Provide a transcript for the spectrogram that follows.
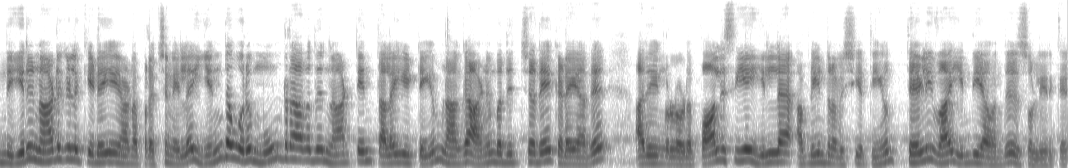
இந்த இரு நாடுகளுக்கு இடையேயான பிரச்சனையில் எந்த ஒரு மூன்றாவது நாட்டின் தலையீட்டையும் நாங்கள் அனுமதிச்சதே கிடையாது. அது எங்களோட பாலிசியே இல்லை அப்படின்ற விஷயத்தையும் தெளிவாக இந்தியா வந்து சொல்லியிருக்கு.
